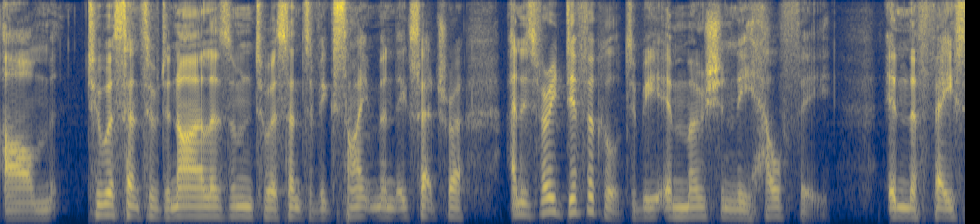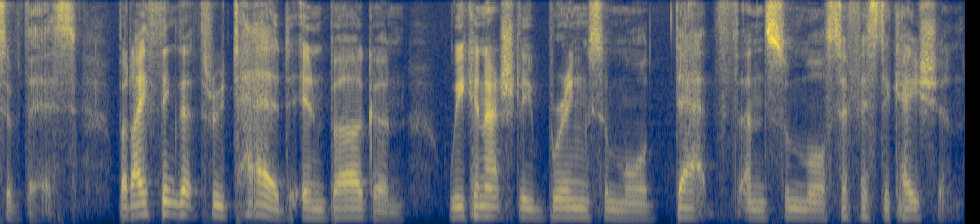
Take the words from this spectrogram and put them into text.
Um, to a sense of denialism, to a sense of excitement, etc. And it's very difficult to be emotionally healthy in the face of this. But I think that through TED in Bergen, we can actually bring some more depth and some more sophistication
